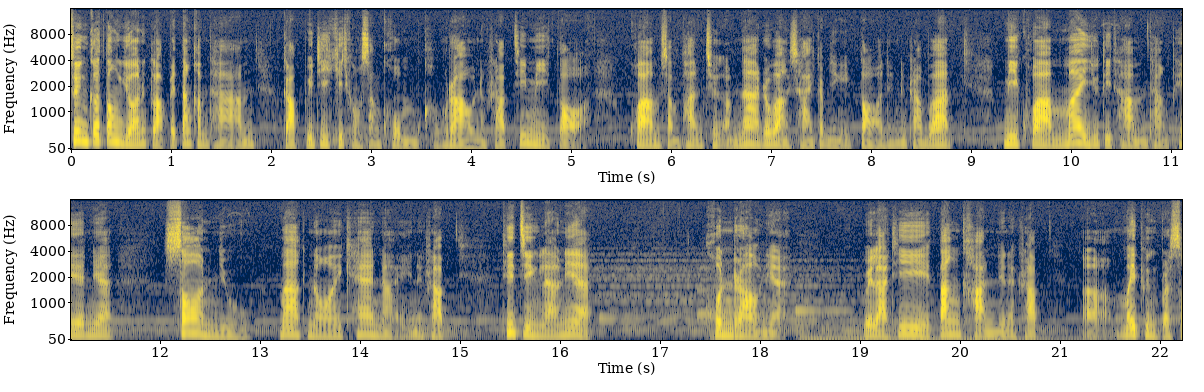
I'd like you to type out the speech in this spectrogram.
ซึ่งก็ต้องย้อนกลับไปตั้งคำถามกับวิธีคิดของสังคมของเรานะครับ ที่มีต่อความสัมพันธ์เชิงอำนาจระหว่างชายกับหญิงอีกต่อหนึ่งนะครับว่า มีความไม่ยุติธรรมทางเพศเนี่ยซ่อนอยู่มากน้อยแค่ไหนนะครับ ที่จริงแล้วเนี่ยคนเราเนี่ยเวลาที่ตั้งครรภ์เนี่ยนะครับ ไม่พึงประส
